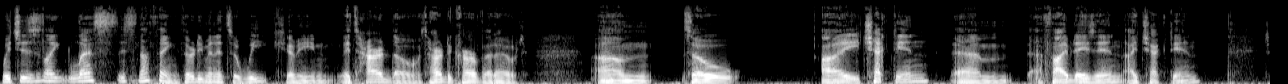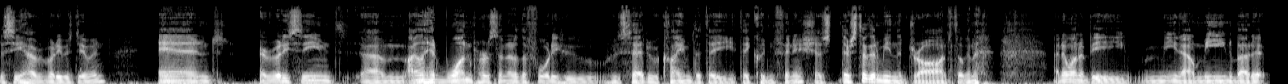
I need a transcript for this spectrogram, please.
Which is like less, it's nothing. 30 minutes a week. I mean, it's hard though. It's hard to carve that out. Um, so I checked in um, five days in. I checked in to see how everybody was doing, and everybody seemed. Um, I only had one person out of the forty who who said who claimed that they they couldn't finish. They're still going to be in the draw. I'm still going to. I don't want to be you know mean about it.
